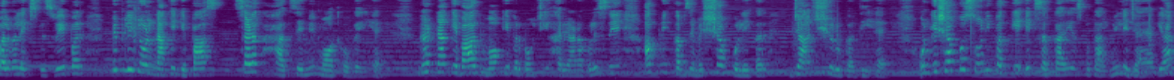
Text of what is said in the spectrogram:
पलवल एक्सप्रेसवे पर पिपली टोल नाके के पास सड़क हादसे में मौत हो गई है। घटना के बाद मौके पर पहुँची हरियाणा पुलिस ने अपने कब्जे में शव को लेकर जाँच शुरू कर दी है। उनके शव को सोनीपत के एक सरकारी अस्पताल में ले जाया गया,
